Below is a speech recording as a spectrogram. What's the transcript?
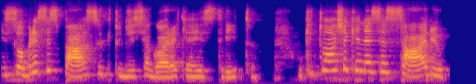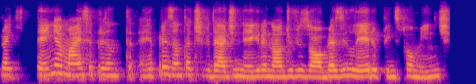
E sobre esse espaço que tu disse agora que é restrito, o que tu acha que é necessário para que tenha mais representatividade negra no audiovisual brasileiro, principalmente,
